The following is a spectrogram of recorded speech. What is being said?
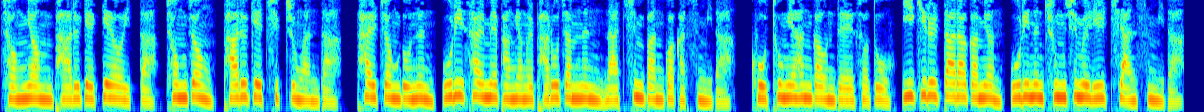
정념 바르게 깨어있다. 정정 바르게 집중한다. 팔 정도는 우리 삶의 방향을 바로잡는 나침반과 같습니다. 고통의 한가운데에서도 이 길을 따라가면 우리는 중심을 잃지 않습니다.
